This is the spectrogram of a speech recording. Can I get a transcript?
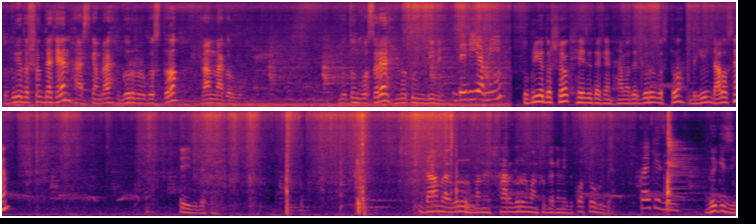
তো প্রিয় দর্শক দেখেন আজকে আমরা গরুর গোস্ত রান্না করব। নতুন বছরের নতুন দিনে। দেখি আমি। তো প্রিয় দর্শক এই যে দেখেন আমাদের গরুর গোস্ত দেখি ডাল আছেন? এই যে দেখেন। দামরা গরুর মানে সার গরুর মাংস দেখেন এই যে কতগুলো। কয় কেজি? দুই কেজি?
